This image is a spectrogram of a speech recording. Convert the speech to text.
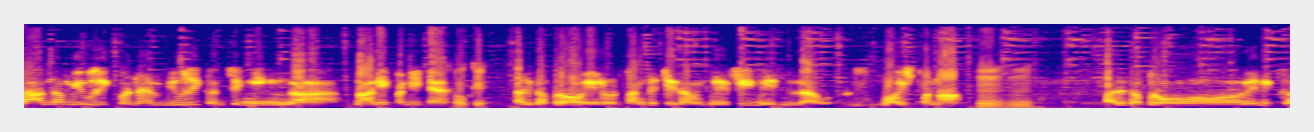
நான் தான் மியூசிக் பண்ணேன். மியூசிக் அண்ட் சிங்கிங் நானே பண்ணிட்டேன். ஓகே அதுக்கப்புறம் என்னோட தங்கச்சி தான் வந்து ஃபீமேல் வாய்ஸ் பண்ணா. ம் ம். அதுக்கப்புறம் எனக்கு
